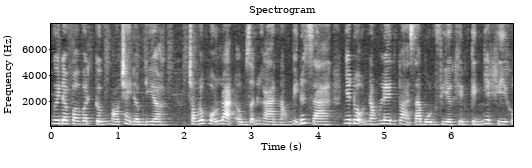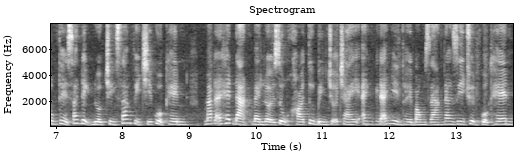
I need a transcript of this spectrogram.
người đập vào vật cứng máu chảy đầm đìa. Trong lúc hỗn loạn, ống dẫn ga nóng bị đứt ra, nhiệt độ nóng lên tỏa ra bốn phía khiến kính nhiệt khí không thể xác định được chính xác vị trí của Ken. Matt đã hết đạn, bèn lợi dụng khói từ bình chữa cháy, anh đã nhìn thấy bóng dáng đang di chuyển của Ken.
